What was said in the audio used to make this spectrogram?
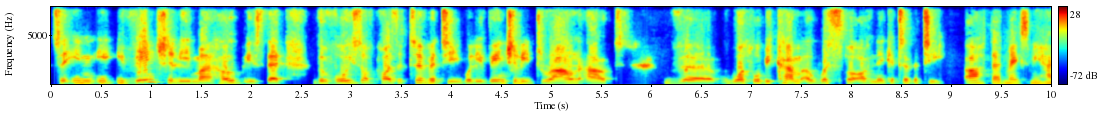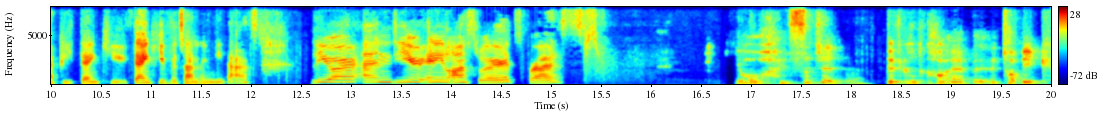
So in e- eventually, my hope is that the voice of positivity will eventually drown out the what will become a whisper of negativity. Oh, that makes me happy. Thank you. Thank you for telling me that. Leo, and you, any last words for us? Yo, it's such a difficult co- uh, uh, topic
